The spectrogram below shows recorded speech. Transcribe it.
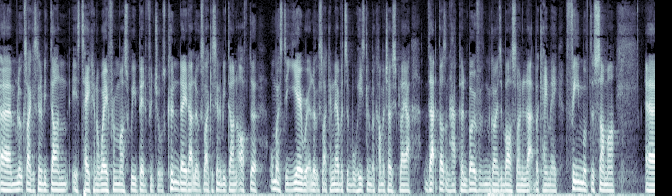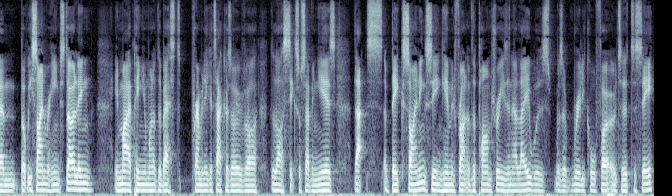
um, looks like it's going to be done is taken away from us. We bid for Jules Koundé. That looks like it's going to be done after almost a year where it looks like inevitable he's going to become a Chelsea player. That doesn't happen. Both of them going to Barcelona. That became a theme of the summer. Um, but we signed Raheem Sterling, in my opinion, one of the best Premier League attackers over the last six or seven years. That's a big signing. Seeing him in front of the palm trees in LA was was a really cool photo to to see.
